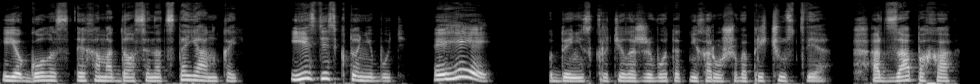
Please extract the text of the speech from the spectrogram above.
Ее голос эхом отдался над стоянкой. «Есть здесь кто-нибудь?» «Эй-эй!» У Дэнни скрутило живот от нехорошего предчувствия. От запаха,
